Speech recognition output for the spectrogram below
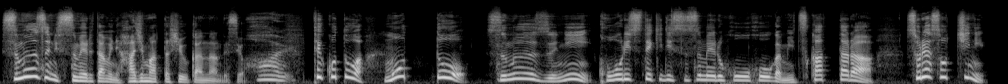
スムーズに進めるために始まった習慣なんですよ。はい。ってことは、もっとスムーズに効率的に進める方法が見つかったら、それはそっちに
